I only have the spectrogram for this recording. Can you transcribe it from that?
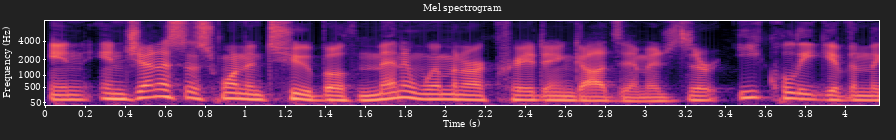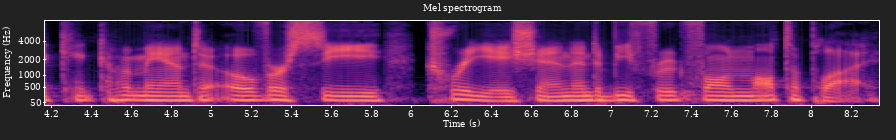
In, in Genesis 1 and 2, both men and women are created in God's image. They're equally given the command to oversee creation and to be fruitful and multiply.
